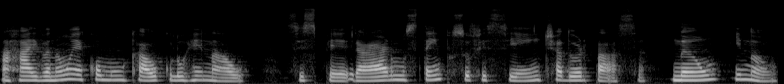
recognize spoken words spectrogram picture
A raiva não é como um cálculo renal. Se esperarmos tempo suficiente, a dor passa. Não e não.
